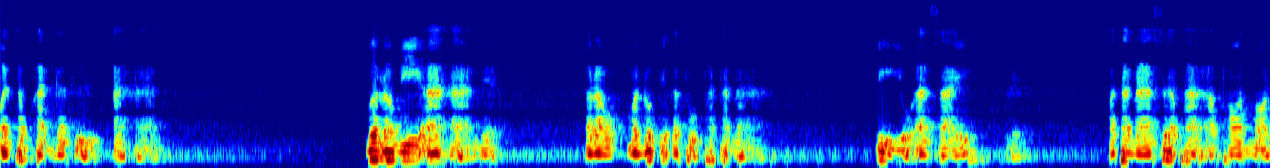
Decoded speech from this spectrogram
วันสำคัญก็คืออาหาร เมื่อเรามีอาหารเนี่ย เรามนุษย์เนี่ยก็ถูกพัฒนา ที่อยู่อาศัย พัฒนาเสื้อผ้าอาภรณ์หมอน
